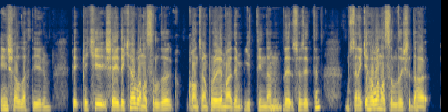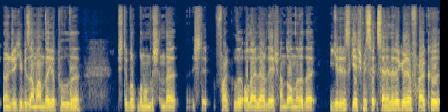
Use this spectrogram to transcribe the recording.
İnşallah diyelim. Pe- peki şeydeki hava nasıldı? Contemporary'e madem gittiğinden Hı-hı. de söz ettin. Bu seneki hava nasıldı? İşte daha önceki bir zamanda yapıldı. Evet. İşte bu, bunun dışında işte farklı olaylar da yaşandı. Onlara da gireriz. Geçmiş senelere göre farkı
